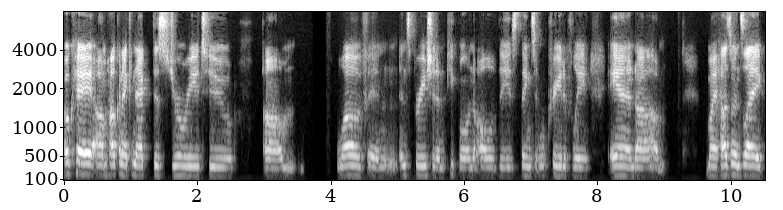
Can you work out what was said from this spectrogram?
okay, um, how can I connect this jewelry to um, love and inspiration and people and all of these things and creatively? And um, my husband's like,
